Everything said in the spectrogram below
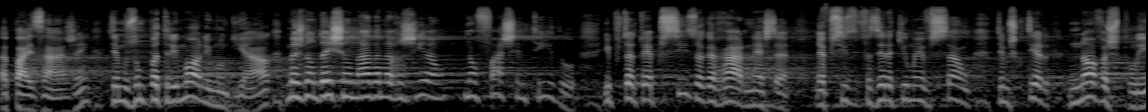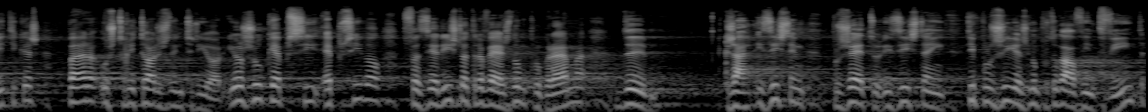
a paisagem, temos um património mundial, mas não deixam nada na região. Não faz sentido. E, portanto, é preciso agarrar nesta, é preciso fazer aqui uma inversão. Temos que ter novas políticas para os territórios do interior. Eu julgo que é, é possível fazer isto através de um programa de que já existem projetos, existem tipologias no Portugal 2020,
